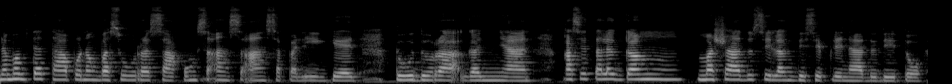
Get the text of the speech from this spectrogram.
na magtatapo ng basura sa kung saan-saan sa paligid, dudura, ganyan. Kasi talagang masyado silang disiplinado dito.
